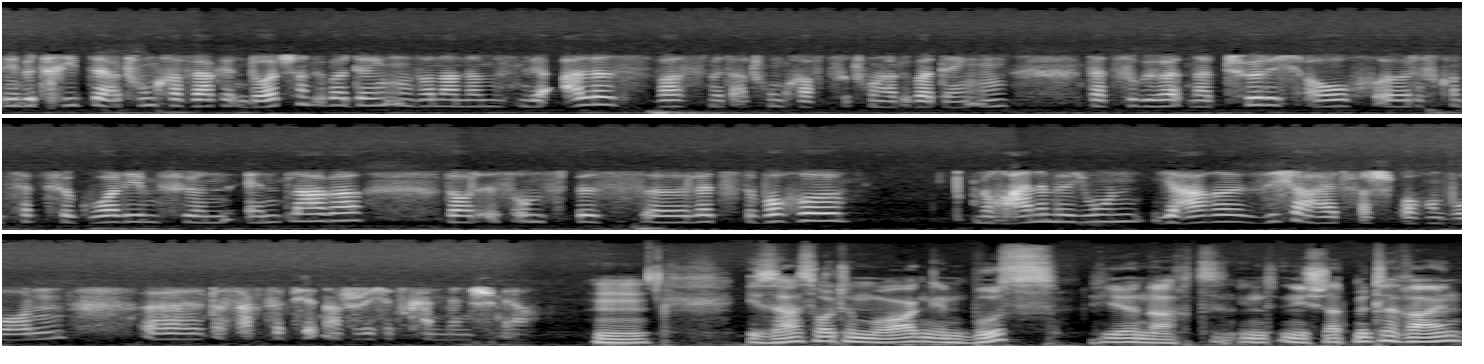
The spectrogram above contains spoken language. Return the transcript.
den Betrieb der Atomkraftwerke in Deutschland überdenken, sondern dann müssen wir alles, was mit Atomkraft zu tun hat, überdenken. Dazu gehört natürlich auch äh, das Konzept für Gorleben für ein Endlager. Dort ist uns bis äh, letzte Woche noch eine Million Jahre Sicherheit versprochen worden. Äh, das akzeptiert natürlich jetzt kein Mensch mehr. Hm. Ich saß heute Morgen im Bus hier nach, in, in die Stadtmitte rein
